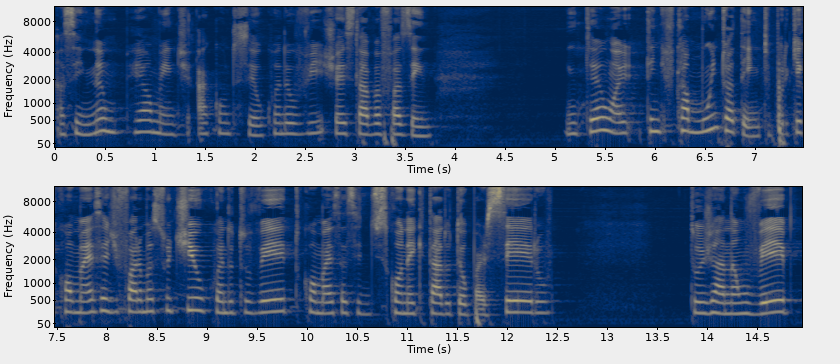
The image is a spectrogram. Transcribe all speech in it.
assim, não, realmente aconteceu. Quando eu vi, já estava fazendo. Então, tem que ficar muito atento, porque começa de forma sutil. Quando tu vê, tu começa a se desconectar do teu parceiro, tu já não vê,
